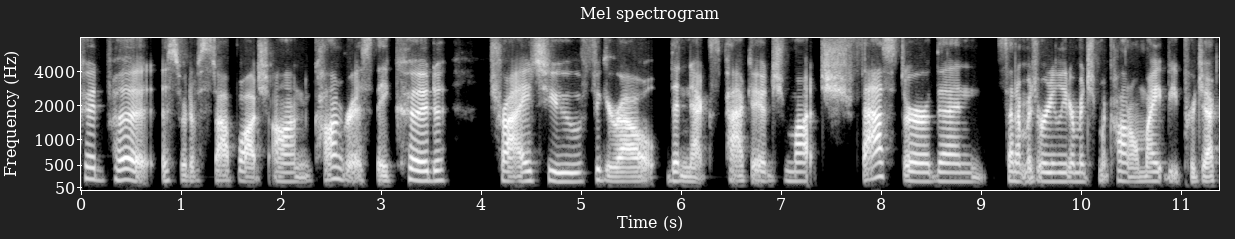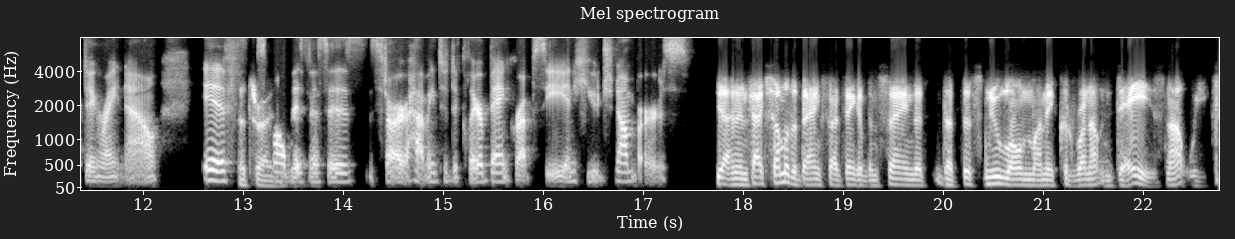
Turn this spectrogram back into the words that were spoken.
could put a sort of stopwatch on congress they could try to figure out the next package much faster than senate majority leader mitch mcconnell might be projecting right now if right. small businesses start having to declare bankruptcy in huge numbers Yeah, and in fact, some of the banks I think have been saying that that this new loan money could run out in days, not weeks.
